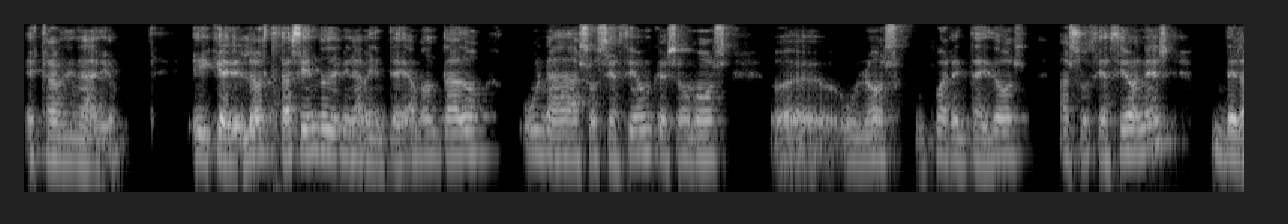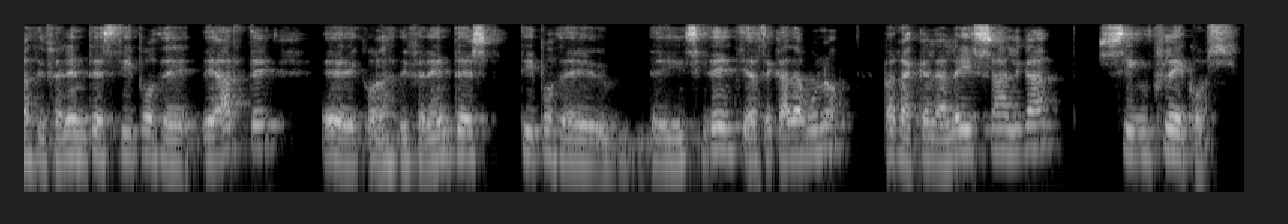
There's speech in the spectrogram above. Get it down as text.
extraordinario y que lo está haciendo divinamente. Ha montado una asociación que somos unos 42 asociaciones de los diferentes tipos de, de arte, eh, con los diferentes tipos de, de, incidencias de cada uno, para que la ley salga sin flecos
